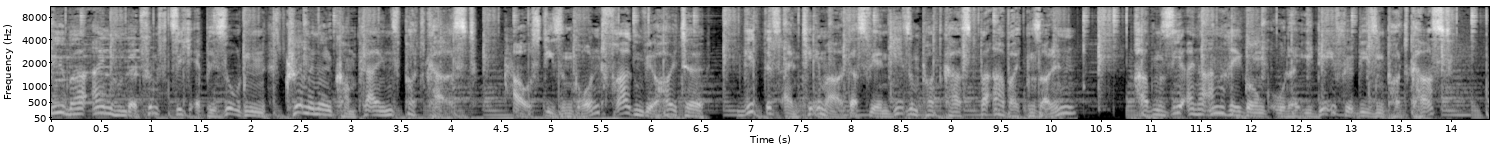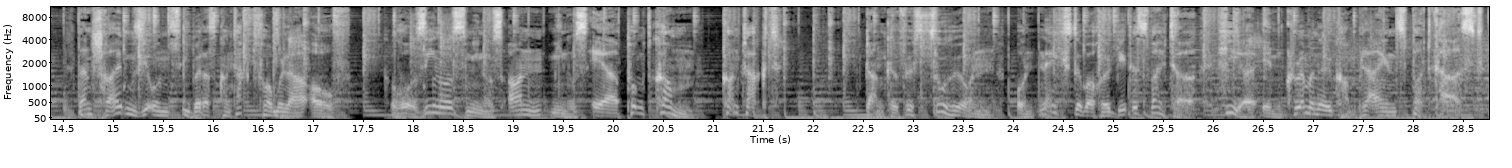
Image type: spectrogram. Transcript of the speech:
Über 150 Episoden Criminal Compliance Podcast. Aus diesem Grund fragen wir heute, gibt es ein Thema, das wir in diesem Podcast bearbeiten sollen? Haben Sie eine Anregung oder Idee für diesen Podcast? Dann schreiben Sie uns über das Kontaktformular auf rosinus-on-r.com Kontakt. Danke fürs Zuhören und nächste Woche geht es weiter hier im Criminal Compliance Podcast.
